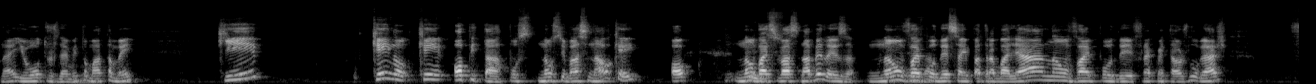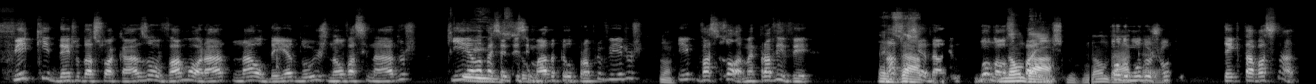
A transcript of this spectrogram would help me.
né? E outros devem tomar também, que quem não quem optar por não se vacinar, ok, não vai se vacinar, beleza. Não vai poder sair para trabalhar, não vai poder frequentar os lugares. Fique dentro da sua casa ou vá morar na aldeia dos não vacinados, que Isso. ela vai ser dizimada pelo próprio vírus hum. e vai se isolar. Mas para viver Exato. na sociedade do nosso não país, dá. Não dá, todo mundo cara. junto tem que estar tá vacinado.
